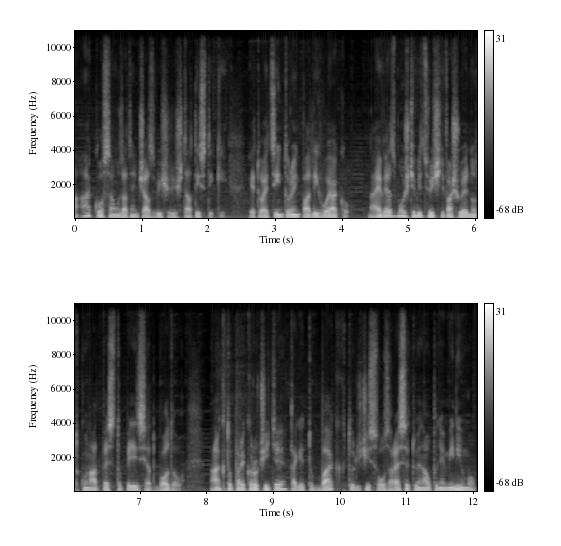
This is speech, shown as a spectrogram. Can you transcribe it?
a ako sa mu za ten čas zvýšili štatistiky. Je tu aj cintorín padlých vojakov. Najviac môžete vycvičiť vašu jednotku na 250 bodov. A ak to prekročíte, tak je tu bug, ktorý číslo zresetuje na úplne minimum,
